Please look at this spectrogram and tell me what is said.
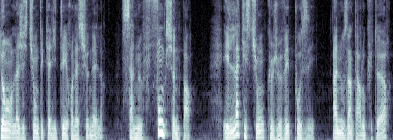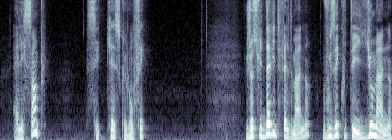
dans la gestion des qualités relationnelles, ça ne fonctionne pas. Et la question que je vais poser à nos interlocuteurs, elle est simple. C'est qu'est-ce que l'on fait? Je suis David Feldman, vous écoutez Human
